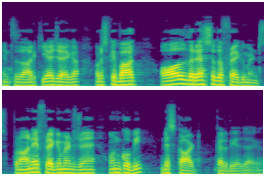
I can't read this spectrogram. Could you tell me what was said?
انتظار کیا جائے گا اور اس کے بعد all the rest of the fragments پرانے فریگمنٹ جو ہیں ان کو بھی ڈسکارڈ کر دیا جائے گا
